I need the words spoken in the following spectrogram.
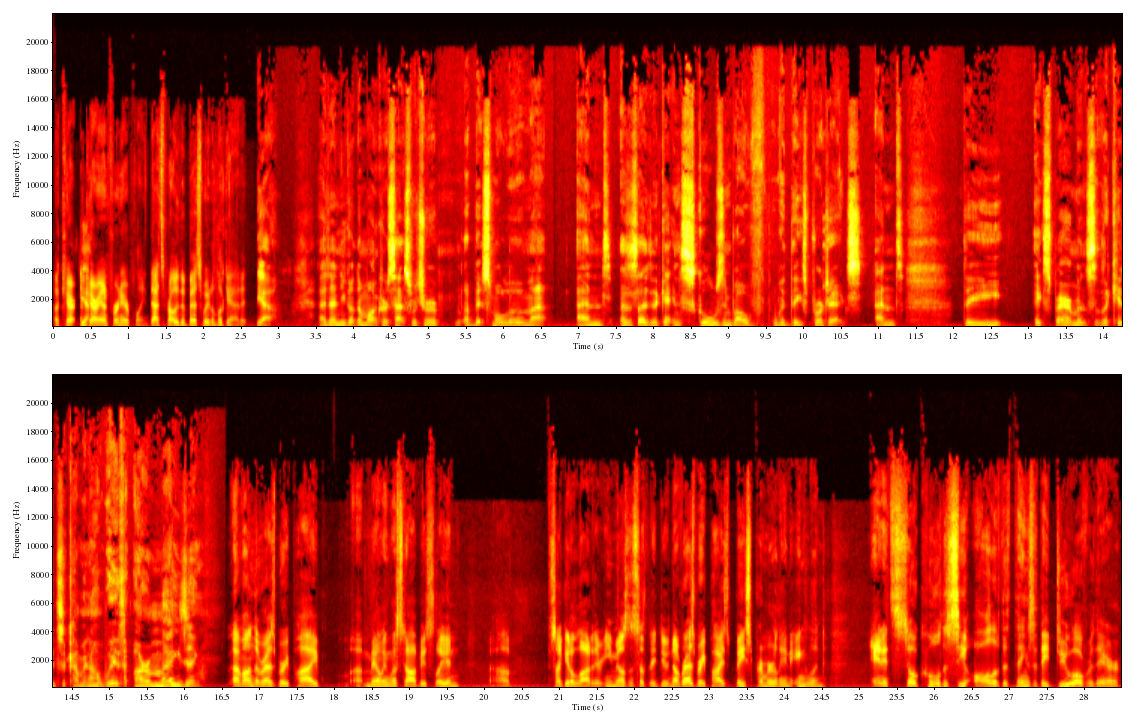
a, car- a carry-on for an airplane. That's probably the best way to look at it. Yeah, and then you got the microsats, which are a, a bit smaller than that. And as I said, they're getting schools involved with these projects, and the experiments that the kids are coming up with are amazing. I'm on the Raspberry Pi uh, mailing list, obviously, and uh, so I get a lot of their emails and stuff they do. Now, Raspberry Pi is based primarily in England, and it's so cool to see all of the things that they do over there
